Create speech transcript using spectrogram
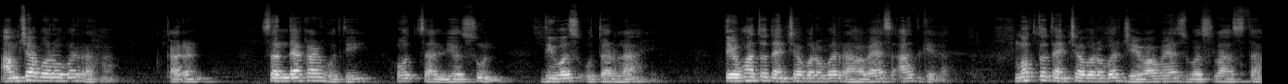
आमच्याबरोबर राहा. कारण संध्याकाळ होती होत चालली असून दिवस उतरला आहे. तेव्हा तो त्यांच्याबरोबर राहावयास आत गेला. मग तो त्यांच्याबरोबर जेवावयास बसला असता.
